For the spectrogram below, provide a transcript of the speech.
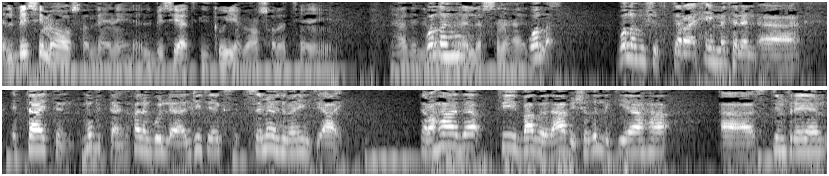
ال PC ما وصل يعني البيسيات القوية ما وصلت يعني هذه والله هو- السنة هذه. والله والله هو شوف ترى الحين مثلا آه ال Titan مو بال Titan خلينا نقول آه، ال GTX 980 Ti. ترى هذا في بعض الألعاب يشغل لك إياها 60 frame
